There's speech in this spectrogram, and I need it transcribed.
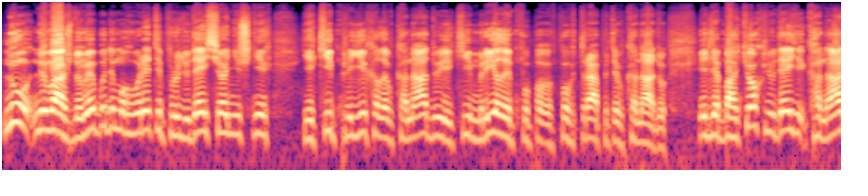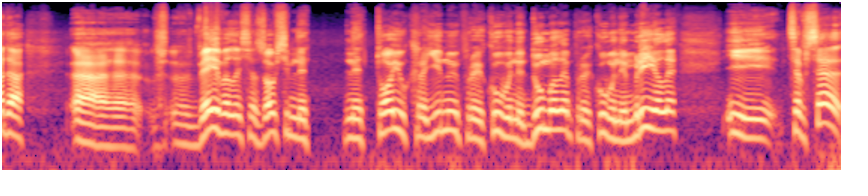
Ну, неважно, ми будемо говорити про людей сьогоднішніх, які приїхали в Канаду, які мріяли потрапити в Канаду. І для багатьох людей Канада е, виявилася зовсім не, не тою країною, про яку вони думали, про яку вони мріяли. І це все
